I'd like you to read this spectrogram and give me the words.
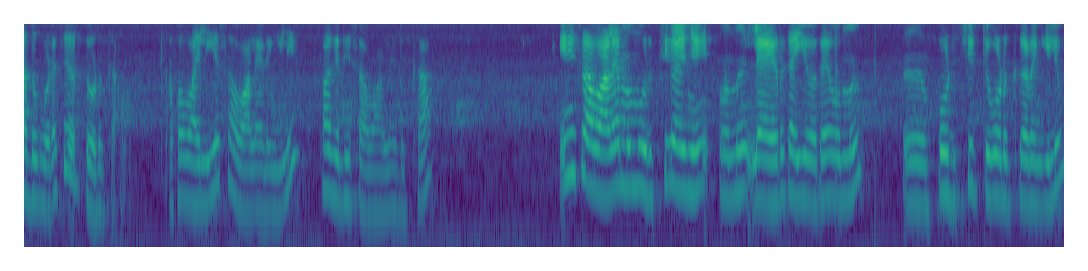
അതും കൂടെ ചേർത്ത് കൊടുക്കാം. അപ്പോൾ വലിയ സവാള ആണെങ്കിൽ പകുതി സവാള എടുക്കുക ഇനി സവാള നമ്മൾ മുറിച്ച് കഴിഞ്ഞ് ഒന്ന് ലെയർ കയ്യോതെ ഒന്ന് പൊടിച്ചിട്ട് കൊടുക്കുകയാണെങ്കിലും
